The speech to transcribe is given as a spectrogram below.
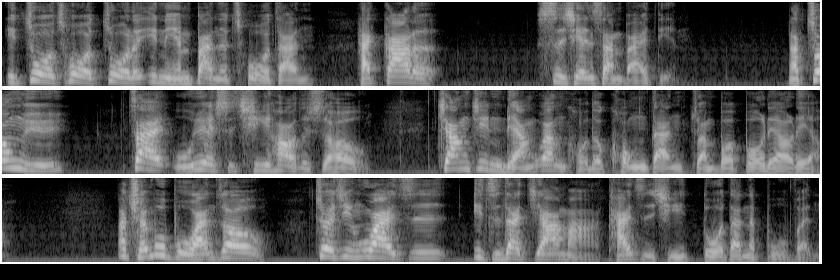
一做错，做了一年半的错单，还加了四千三百点。那终于在五月十七号的时候，将近两万口的空单转播波了了。那全部补完之后，最近外资一直在加码台子期多单的部分。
